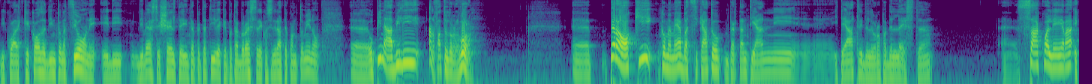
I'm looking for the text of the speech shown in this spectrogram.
di qualche cosa di intonazione e di diverse scelte interpretative che potrebbero essere considerate quantomeno eh, opinabili, hanno fatto il loro lavoro. Eh, però chi come me ha bazzicato per tanti anni eh, i teatri dell'Europa dell'Est eh, sa qual era e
